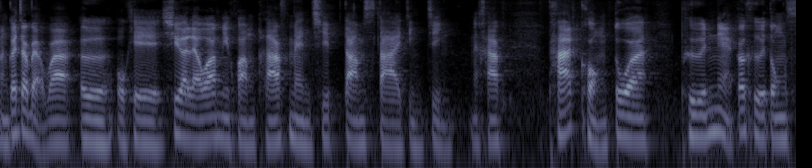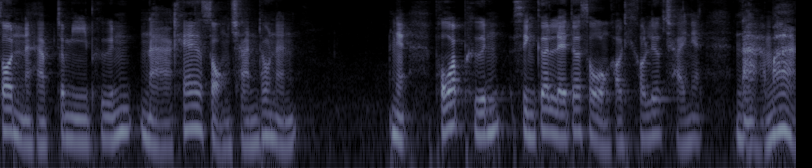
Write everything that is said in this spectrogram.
มันก็จะแบบว่า เออ โอเค เชื่อแล้วว่ามีความคราฟแมนชิพตามสไตล์จริง ๆ นะครับ พาร์ทของตัวพื้นเนี่ยก็คือตรงส้นนะครับ จะมีพื้นหนาแค่ 2 ชั้นเท่านั้น เนี่ย เพราะว่าพื้นซิงเกิลเลเตอร์โซของเขาที่เขาเลือกใช้เนี่ย หนามาก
